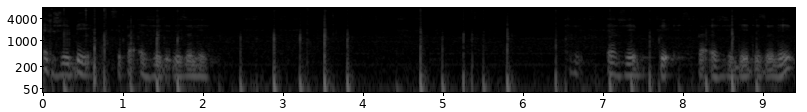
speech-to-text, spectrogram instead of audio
RGB, c'est pas RGD, désolé. RGB, c'est pas RGD, désolé.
